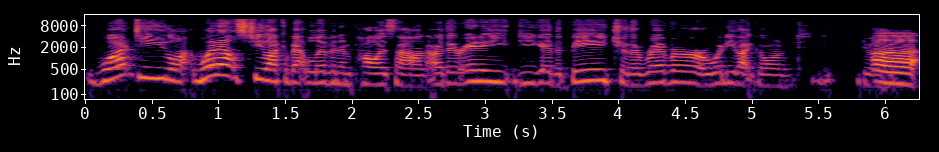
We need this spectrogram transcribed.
what do you like? What else do you like about living in Pawleys Island? Are there any, do you go to the beach or the river or what do you like going to do? Uh,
